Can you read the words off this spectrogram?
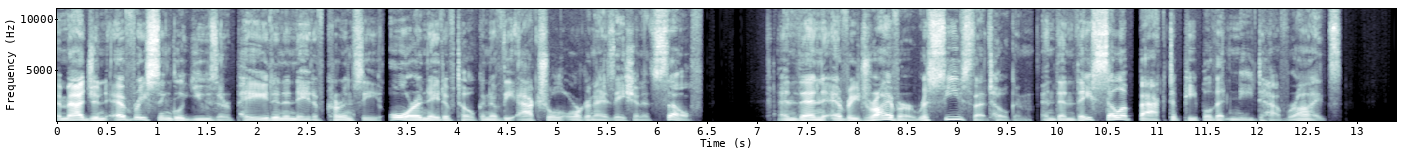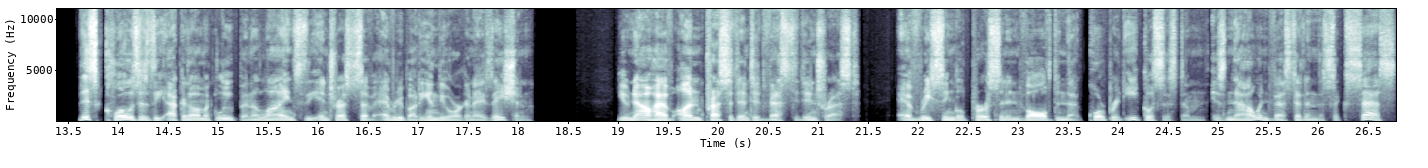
Imagine every single user paid in a native currency or a native token of the actual organization itself. And then every driver receives that token, and then they sell it back to people that need to have rides. This closes the economic loop and aligns the interests of everybody in the organization. You now have unprecedented vested interest. Every single person involved in that corporate ecosystem is now invested in the success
